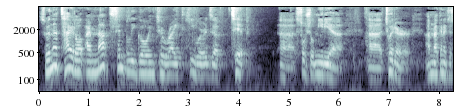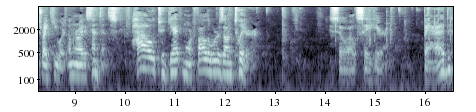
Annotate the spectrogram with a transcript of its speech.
So in that title, I'm not simply going to write keywords of tip, uh, social media, uh, Twitter. I'm not going to just write keywords. I'm going to write a sentence. How to get more followers on Twitter. So I'll say here, bad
